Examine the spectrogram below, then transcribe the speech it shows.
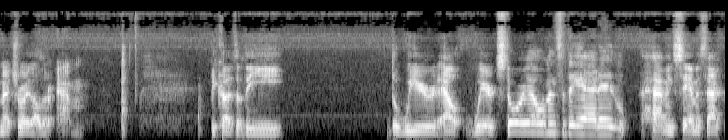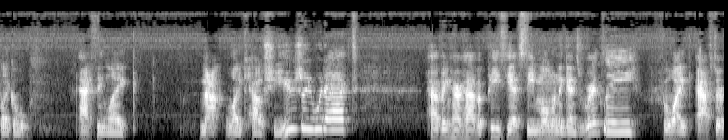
Metroid Other M, because of the the weird out weird story elements that they added, having Samus act like a acting like not like how she usually would act. Having her have a PTSD moment against Ridley for like after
